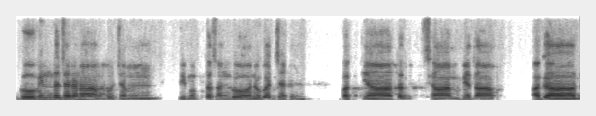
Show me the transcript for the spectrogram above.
गोविन्दचरणाम्बुजम् विमुक्तसङ्गोऽनुभजन् भक्त्या तत्साम्यताम् अगाद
